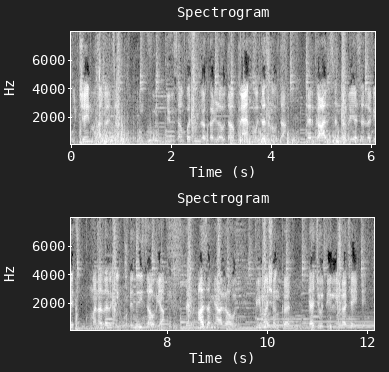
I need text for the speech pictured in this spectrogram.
उज्जैन महाकालचा. पण खूप दिवसांपासून रखडला होता प्लॅन होतच नव्हता. तर काल संध्याकाळी असं लगेच मनात आलं की कुठेतरी जाऊया. तर आज आम्ही आलो आहोत भीमाशंकर या ज्योतिर्लिंगाच्या इथे.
